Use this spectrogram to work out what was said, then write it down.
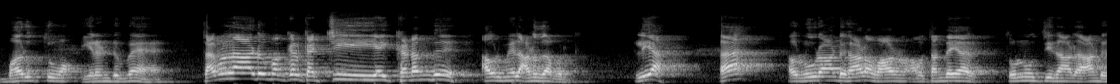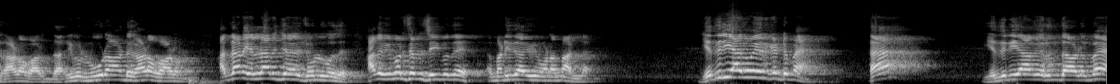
மருத்துவம் இரண்டுமே தமிழ்நாடு மக்கள் கட்சியை கடந்து அவர் மேலே அனுதாபம் இருக்கு. இல்லையா? ஆ? அவர் நூறாண்டு காலம் வாழணும். அவர் தந்தையார் தொண்ணூற்றி நாலு ஆண்டு காலம் வாழ்ந்தார். இவர் நூறாண்டு காலம் வாழணும். அதானே எல்லாரும் சொல்லுவது. அதை விமர்சனம் செய்வது மனிதாபிமானமாக அல்ல. எதிரியாகவே இருக்கட்டுமே. ஆ? எதிரியாக இருந்தாலுமே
